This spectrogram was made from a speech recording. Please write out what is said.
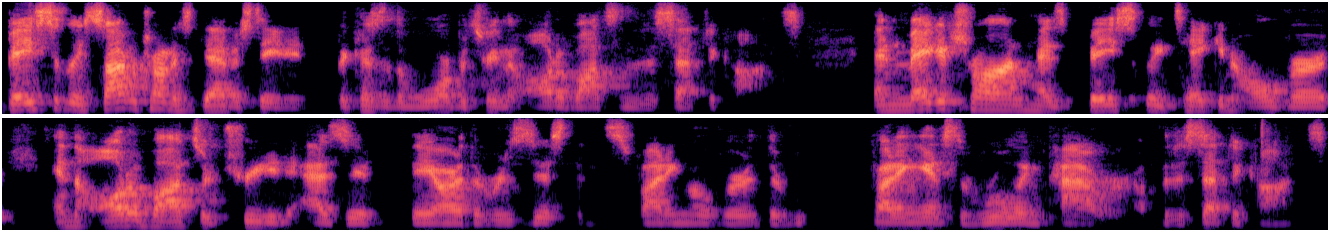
basically Cybertron is devastated because of the war between the Autobots and the Decepticons. And Megatron has basically taken over, and the Autobots are treated as if they are the Resistance, fighting over the fighting against the ruling power of the Decepticons.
